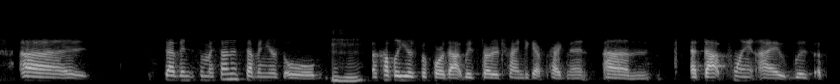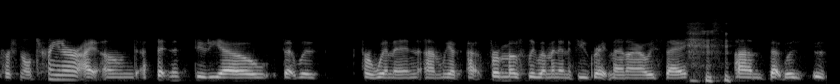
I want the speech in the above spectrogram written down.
uh, seven. So my son is seven years old. Mm-hmm. A couple of years before that, we'd started trying to get pregnant. Um, at that point, I was a personal trainer. I owned a fitness studio that was for women. Um, we had uh, for mostly women and a few great men. I always say um, that was, was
